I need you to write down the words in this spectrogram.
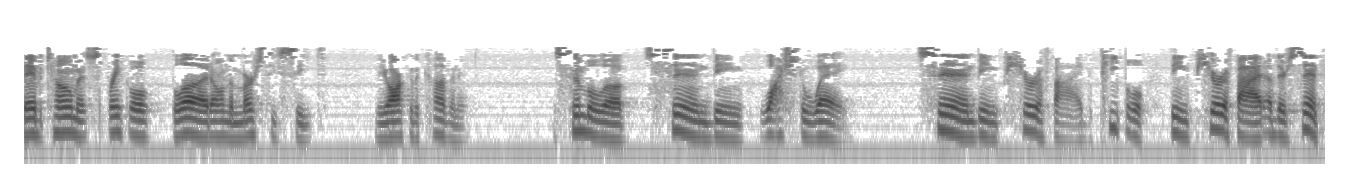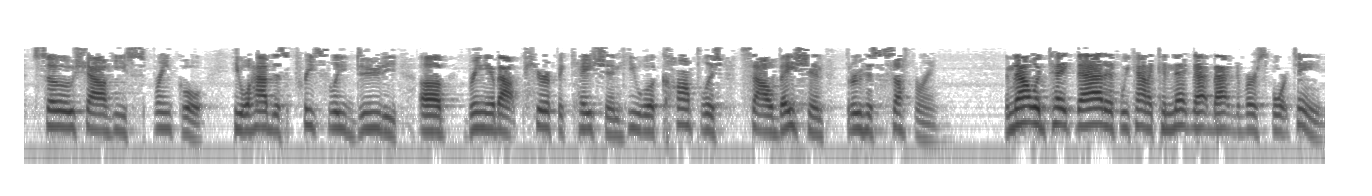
Day of Atonement sprinkle blood on the mercy seat, the Ark of the Covenant. A symbol of sin being washed away sin being purified, people being purified of their sin, so shall he sprinkle. He will have this priestly duty of bringing about purification. He will accomplish salvation through his suffering. And that would take that if we kind of connect that back to verse 14.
